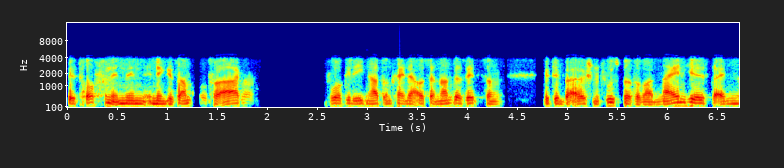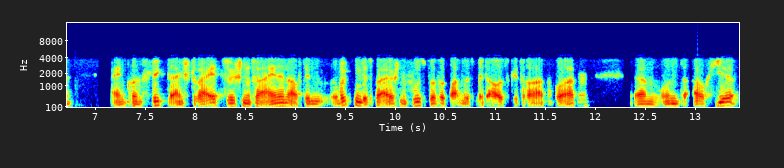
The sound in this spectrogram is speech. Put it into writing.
betroffen in den, in den gesamten Fragen vorgelegen hat und keine Auseinandersetzung mit dem Bayerischen Fußballverband. Nein, hier ist ein, ein Konflikt, ein Streit zwischen Vereinen auf dem Rücken des Bayerischen Fußballverbandes mit ausgetragen worden. Ähm, und auch hier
